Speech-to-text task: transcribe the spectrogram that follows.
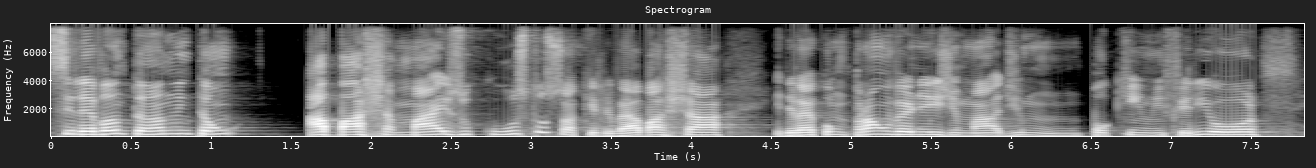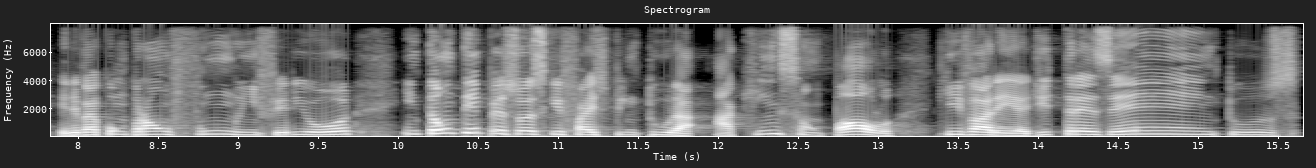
se levantando, então abaixa mais o custo, só que ele vai abaixar ele vai comprar um verniz de, de, um pouquinho inferior, ele vai comprar um fundo inferior. Então, tem pessoas que faz pintura aqui em São Paulo que varia de 300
